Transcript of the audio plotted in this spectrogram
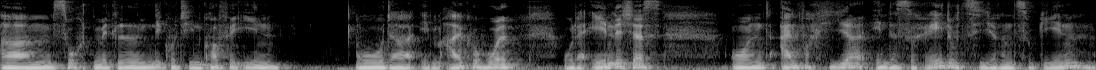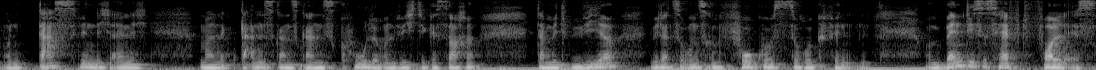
ähm, Suchtmittel, Nikotin, Koffein oder eben Alkohol oder ähnliches und einfach hier in das Reduzieren zu gehen. Und das finde ich eigentlich mal eine ganz, ganz, ganz coole und wichtige Sache, damit wir wieder zu unserem Fokus zurückfinden. Und wenn dieses Heft voll ist,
